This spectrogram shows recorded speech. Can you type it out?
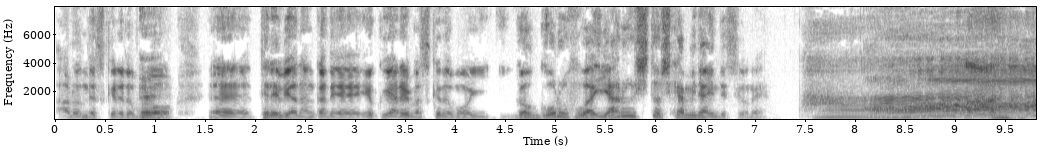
あるんですけれども、ええ。ーテレビはなんかでよくやれますけども、ゴルフはやる人しか見ないんですよね。はあ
